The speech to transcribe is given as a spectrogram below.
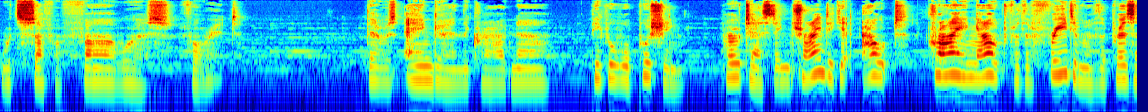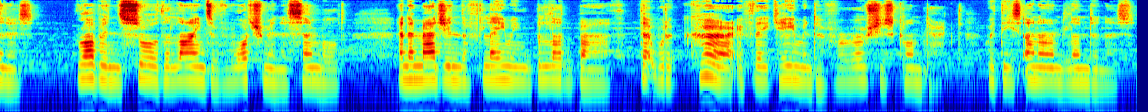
would suffer far worse for it. There was anger in the crowd now. People were pushing, protesting, trying to get out, crying out for the freedom of the prisoners. Robin saw the lines of watchmen assembled and imagined the flaming bloodbath that would occur if they came into ferocious contact with these unarmed Londoners.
